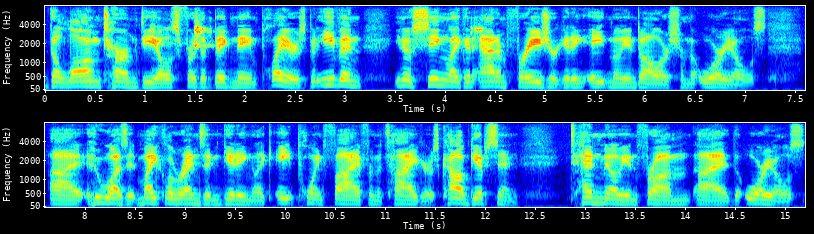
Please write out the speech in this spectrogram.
the long term deals for the big name players, but even you know seeing like an Adam Frazier getting eight million dollars from the Orioles. Uh, who was it? Mike Lorenzen getting like 8.5 from the Tigers. Kyle Gibson, 10 million from uh, the Orioles.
